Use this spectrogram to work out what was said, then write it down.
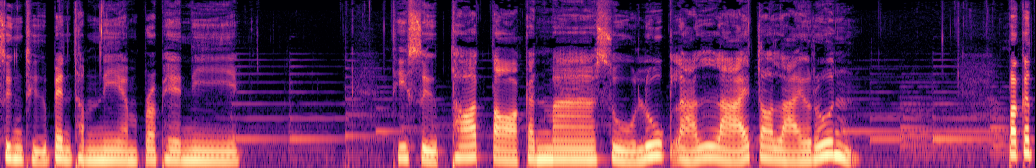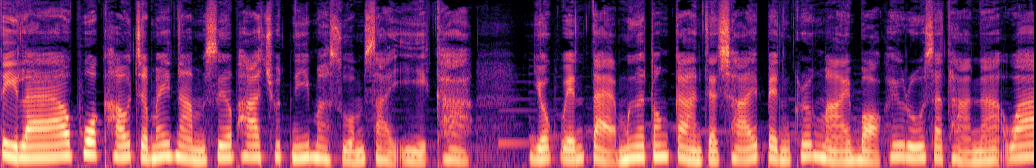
ซึ่งถือเป็นธรรมเนียมประเพณี ที่สืบทอดต่อกันมาสู่ลูกหลานหลายต่อหลายรุ่น ปกติแล้วพวกเขาจะไม่นำเสื้อผ้าชุดนี้มาสวมใส่อีกค่ะ ยกเว้นแต่เมื่อต้องการจะใช้เป็นเครื่องหมายบอกให้รู้สถานะว่า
